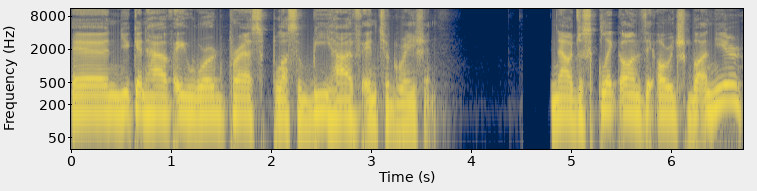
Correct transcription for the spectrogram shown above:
And you can have a WordPress plus a Beehiiv integration. Now just click on the orange button here.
